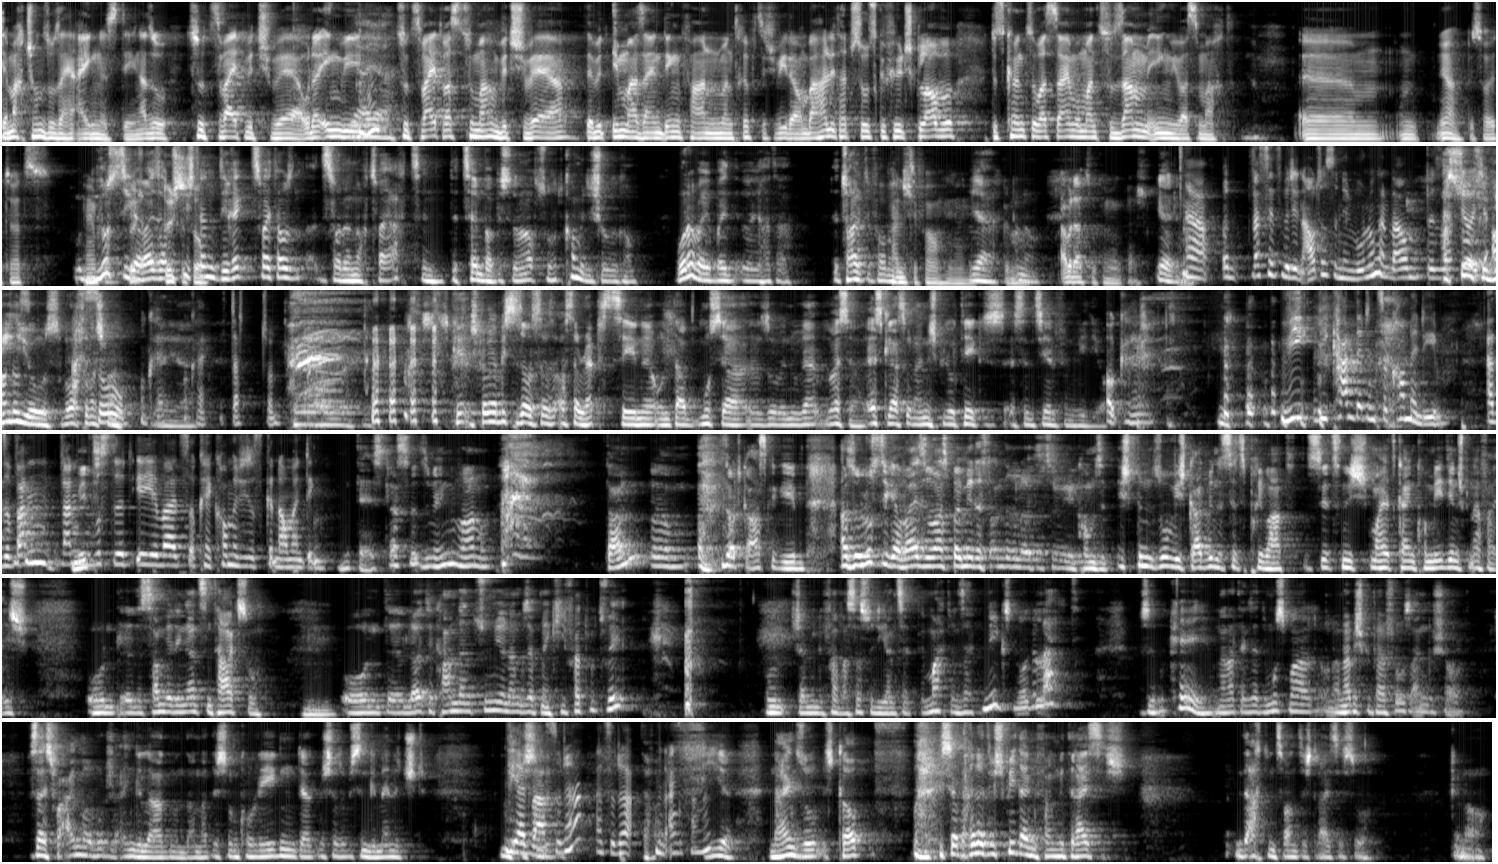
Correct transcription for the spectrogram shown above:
der macht schon so sein eigenes Ding. Also zu zweit wird schwer. Oder irgendwie Ja, ja. zu zweit was zu machen wird schwer. Der wird immer sein Ding fahren und man trifft sich wieder. Und bei Halit hatte ich so das Gefühl, ich glaube, das könnte sowas sein, wo man zusammen irgendwie was macht. Ähm, und ja, bis heute hat's. Einfach Lustigerweise habe ich dann direkt 2000, das war dann noch 2018, Dezember, bist du dann auch zur Hot Comedy Show gekommen. Oder bei, bei äh, Hatta? Äh, Zur Halte TV. Halit TV, ja. Ja, genau. Aber dazu kommen wir gleich. Ja, genau. Ja, und was jetzt mit den Autos und den Wohnungen? Warum besorgt Ach so, ihr euch für Autos? Videos. Ach Brauchst du so, okay, Ja, ja. okay. Ich dachte schon. Ich komme ja ein bisschen so aus, aus der Rap-Szene und da muss ja äh, so, wenn du, du weißt ja, S-Klasse und eine Spielothek ist essentiell für ein Video. Okay. wie, wie kam der denn zur Comedy? Also wann, wann Mit- wusstet ihr jeweils, okay, Comedy das ist genau mein Ding? Mit der S-Klasse sind wir hingefahren und dann ähm, dort Gas gegeben. Also lustigerweise war es bei mir, dass andere Leute zu mir gekommen sind. Ich bin so, wie ich gerade bin, das ist jetzt privat. Das ist jetzt nicht, ich mache jetzt keinen Comedian, ich bin einfach ich. Und äh, das haben wir den ganzen Tag so. Und äh, Leute kamen dann zu mir und haben gesagt, mein Kiefer tut weh. Und ich habe ihn gefragt, was hast du die ganze Zeit gemacht? Und er sagt, nichts, nur gelacht. Ich sage, okay. Und dann hat er gesagt, du musst mal, und dann habe ich mir ein paar Shows angeschaut. Das heißt, vor einmal wurde ich eingeladen und dann hatte ich so einen Kollegen, der hat mich da so ein bisschen gemanagt. Wie alt warst du da, als du da mit angefangen hast? Vier. Nein, so, ich glaube, ich habe relativ spät angefangen, mit 30. Mit 28, 30 so. Genau.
